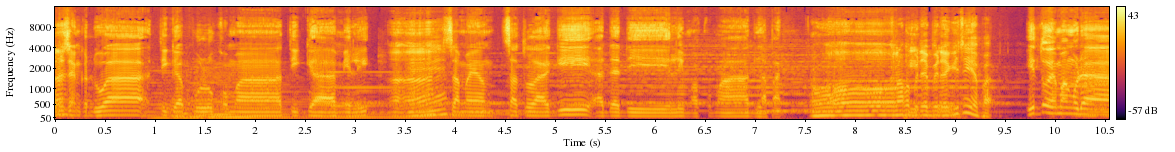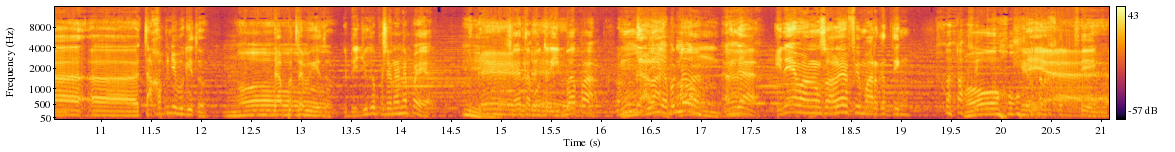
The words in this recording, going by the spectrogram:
Terus yang kedua 30,3 mili. Sama yang satu lagi ada di 5,8. Oh, kenapa beda-beda gitu ya, Pak? Itu emang udah eh, cakepnya begitu. Oh, Dapetnya begitu. Gede juga persenannya Pak ya? Saya takut riba Pak. Enggak lah. Iya, bener. Oh, enggak. Ini emang soalnya fee marketing. Oh. Iya.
